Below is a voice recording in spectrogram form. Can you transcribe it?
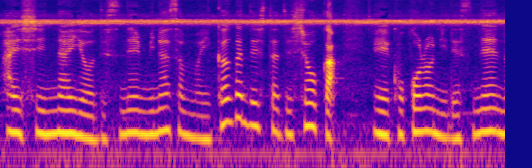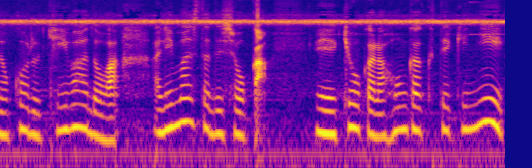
配信内容ですね皆様いかがでしたでしょうか、えー、心にですね残るキーワードはありましたでしょうか、えー、今日から本格的に、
